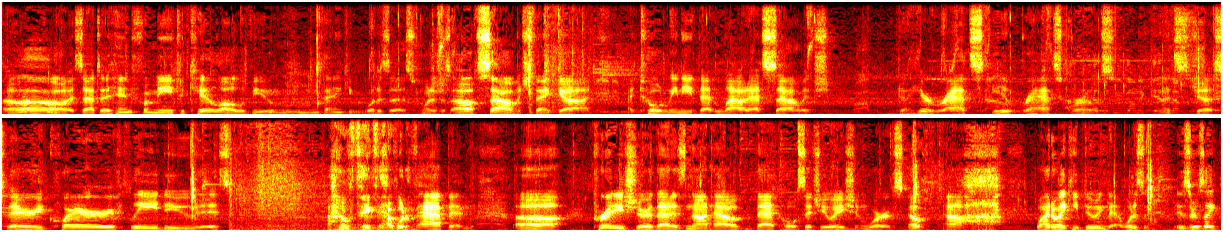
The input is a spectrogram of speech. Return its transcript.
Oh, is that a hint for me to kill all of you? Mm, thank you. What is this? What is this? Oh, salvage, thank God. I totally need that loud-ass salvage. Do I hear rats? Ew, rats, gross. Let's just very quietly do this. I don't think that would have happened. Uh, pretty sure that is not how that whole situation works. Oh, ah. Why do I keep doing that? What is it? Is there like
